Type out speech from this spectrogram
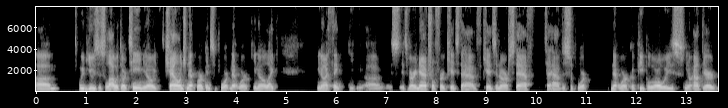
um, we've used this a lot with our team, you know, challenge network and support network, you know, like, you know, I think uh, it's, it's very natural for kids to have kids in our staff to have the support network of people who are always, you know, out there,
